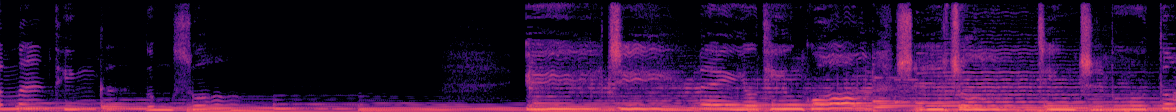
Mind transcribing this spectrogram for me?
慢慢听歌浓缩。雨季没有停过，始终静止不动。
